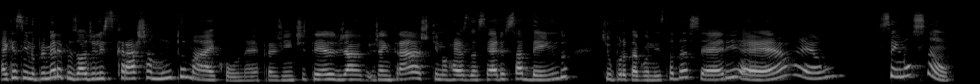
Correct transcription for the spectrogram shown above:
É que assim, no primeiro episódio ele escracha muito o Michael, né? Pra gente ter, já, já entrar, acho que no resto da série, sabendo que o protagonista da série é, é um sem noção.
